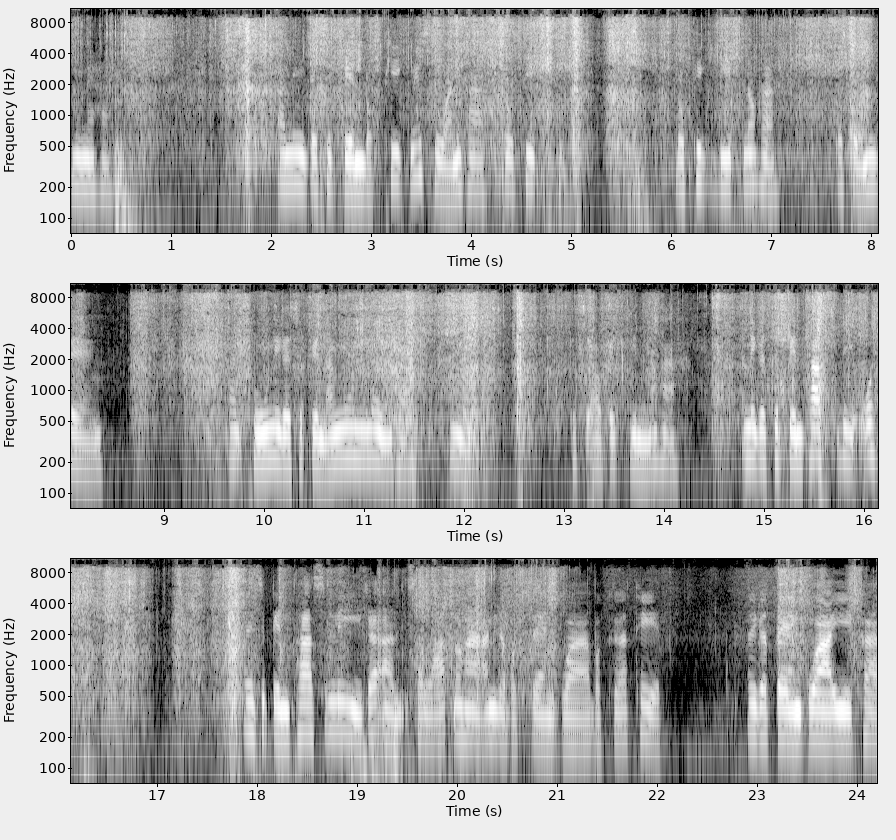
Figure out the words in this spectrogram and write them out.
นี่นะคะ อันนี้ก็จะเป็นบักพริกในสวนค่ะบักพริกบักพริกดิบเนาะค่ะผสมแดงอันถุงนี่ก็จะเป็นองุ่นลุงค่ะนี่ก็จะเอาไปกินนะคะ อันนี้ก็จะเป็นพาสลีโอ้ยอันนี้จะเป็นพาสลีก็อ่านสลัดเนาะค่ะอันนี้ก็บักแตงกวาบักเขือเทศอันนี้ก็แตงกวาอีกค่ะ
